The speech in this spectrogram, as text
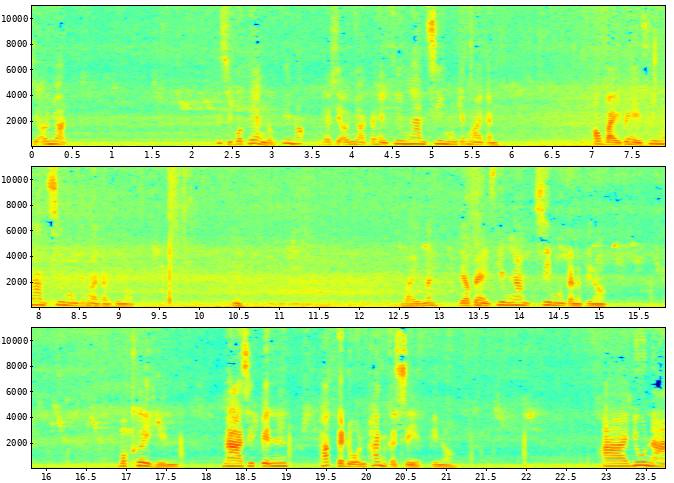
สิเอาหยอดคือสิบ่แพงดอกที่เนาะเดี๋ยวสิเอาหยอดไปให้ทีมงานซีมมึงจักหน่อยกัน เอาใบไปให้ทีมงานซีมมึงจักหน่อยกันพี่น้องนี่ใบมัน เดี๋ยวไปให้ทีมงานซีมมึงกันนะพี่น้องบ่เคยเห็น นาสิเป็นพักกระโดนพันธุ์เกษตรพี่น้อง อายุนา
